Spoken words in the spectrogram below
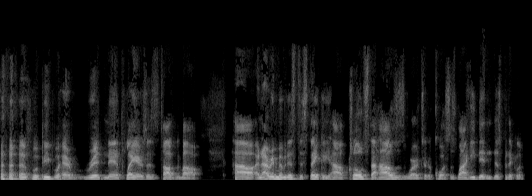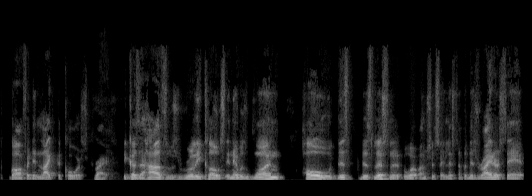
where people have written in players has talked about how, and I remember this distinctly, how close the houses were to the course. That's why he didn't, this particular golfer didn't like the course. Right. Because the house was really close. And there was one hole, this, this listener, or I should say listener, but this writer said,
